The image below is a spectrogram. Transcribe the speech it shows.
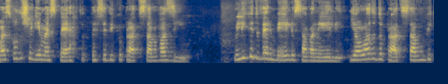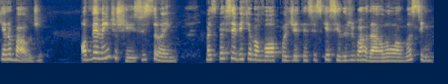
mas quando cheguei mais perto, percebi que o prato estava vazio. O líquido vermelho estava nele e ao lado do prato estava um pequeno balde. Obviamente achei isso estranho, mas percebi que a vovó podia ter se esquecido de guardá-lo ou algo assim.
